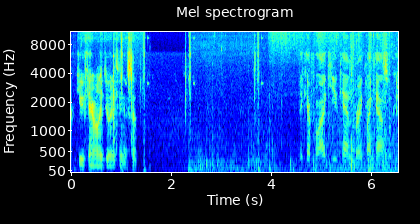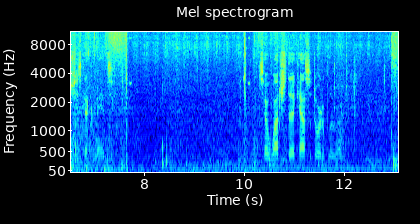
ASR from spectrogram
IQ can't really do anything except Be careful. IQ can break my castle because she's got grenades. So watch the castle door to blue room.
